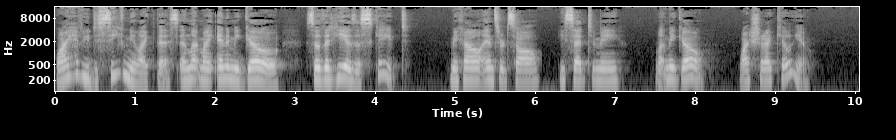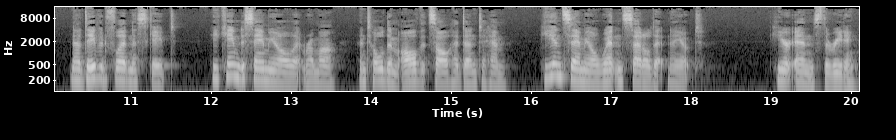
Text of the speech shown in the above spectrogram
why have you deceived me like this, and let my enemy go, so that he has escaped? Michal answered Saul, He said to me, Let me go. Why should I kill you? Now David fled and escaped. He came to Samuel at Ramah, and told him all that Saul had done to him. He and Samuel went and settled at Naioth. Here ends the reading.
